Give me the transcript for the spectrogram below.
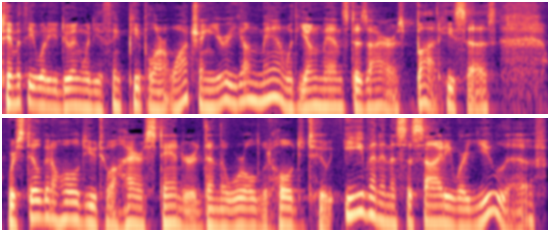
Timothy, what are you doing when you think people aren't watching? You're a young man with young man's desires. But, he says, we're still going to hold you to a higher standard than the world would hold you to, even in the society where you live,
